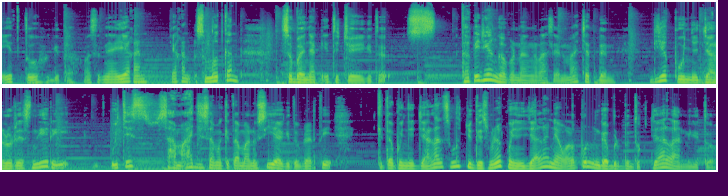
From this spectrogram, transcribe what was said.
itu gitu maksudnya iya kan? Ya kan? Semut kan sebanyak itu cuy gitu tapi dia nggak pernah ngerasain macet dan dia punya jalurnya sendiri which is sama aja sama kita manusia gitu. Berarti kita punya jalan semut juga sebenarnya punya jalan ya walaupun nggak berbentuk jalan gitu.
